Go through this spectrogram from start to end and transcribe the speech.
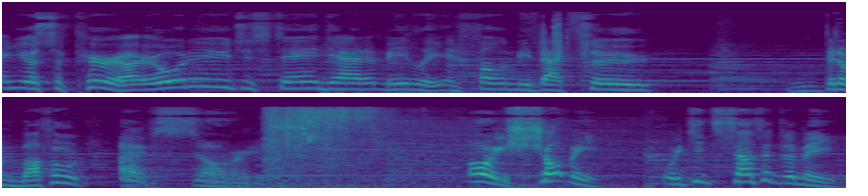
and your superior, I order you to stand down immediately and follow me back to... A bit of muffled. I'm sorry. Oh, he shot me. Or he did something to me.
